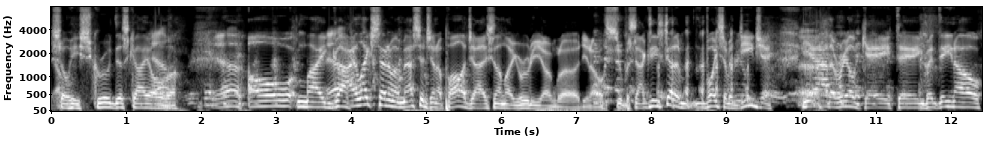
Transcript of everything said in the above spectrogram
So he screwed this guy Yeah. over. yeah. Oh my Yeah. god! I like sent him a message and apologized. And I'm like Rudy Youngblood, you know, super. 'cause he's got a voice of a DJ. Yeah, the real gay thing. But you know,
